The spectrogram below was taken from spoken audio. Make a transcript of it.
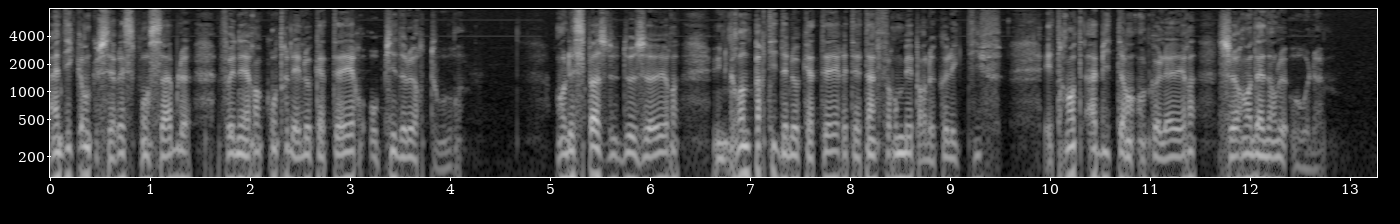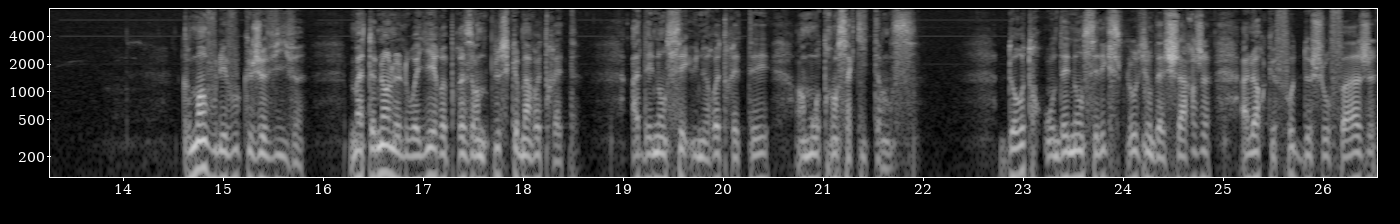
indiquant que ses responsables venaient rencontrer les locataires au pied de leur tour. En l'espace de deux heures, une grande partie des locataires étaient informés par le collectif, et trente habitants en colère se rendaient dans le hall. Comment voulez-vous que je vive? Maintenant le loyer représente plus que ma retraite, a dénoncé une retraitée en montrant sa quittance. D'autres ont dénoncé l'explosion des charges alors que, faute de chauffage,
